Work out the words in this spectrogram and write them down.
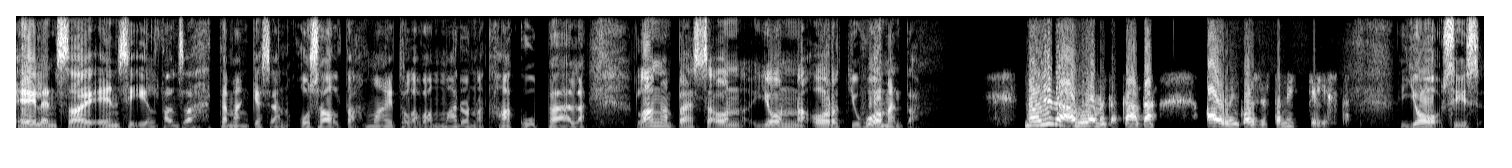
Eilen sai ensi-iltansa tämän kesän osalta Maitolavan Madonnat haku päällä. Langan päässä on Jonna Ortju, huomenta. No hyvää huomenta täältä aurinkoisesta Mikkelistä. Joo, siis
